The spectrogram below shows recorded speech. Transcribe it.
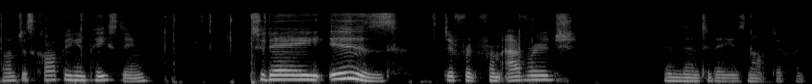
So I'm just copying and pasting. Today is different from average. And then today is not different.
